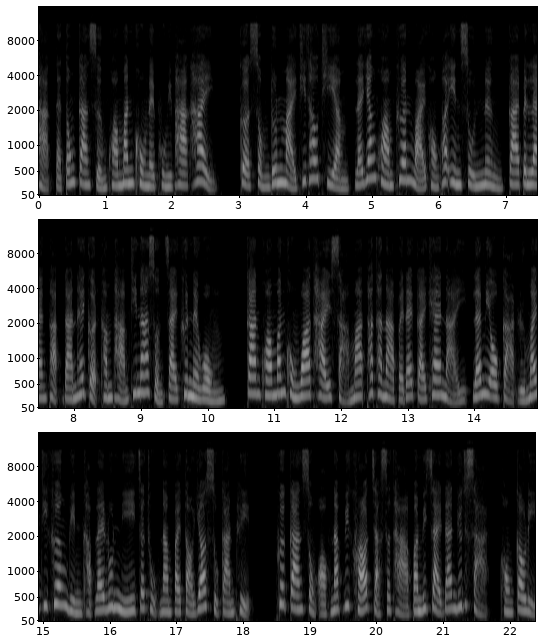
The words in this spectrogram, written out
หากแต่ต้องการเสริมความมั่นคงในภูมิภาคให้ เกิดสมดุลใหม่ที่เท่าเทียม และยั่งความเคลื่อนไหวของพระอินทร์ศูนย์หนึ่งกลายเป็นแรงผลักดันให้เกิดคำถามที่น่าสนใจขึ้นในวง การความมั่นคงว่าไทยสามารถพัฒนาไปได้ไกลแค่ไหน และมีโอกาสหรือไม่ที่เครื่องบินขับไล่รุ่นนี้จะถูกนำไปต่อยอดสู่การผลิตเพื่อการส่งออกนักวิเคราะห์จากสถาบันวิจัยด้านยุทธศาสตร์ ของเกาหลี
